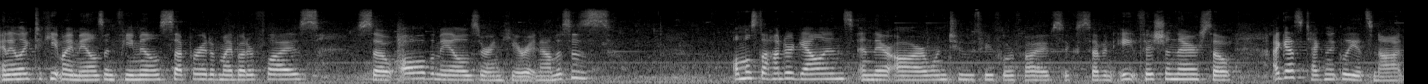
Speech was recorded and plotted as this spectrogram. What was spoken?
And I like to keep my males and females separate of my butterflies. So all the males are in here right now. This is almost 100 gallons and there are one, two, three, four, five, six, seven, eight fish in there. So I guess technically it's not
